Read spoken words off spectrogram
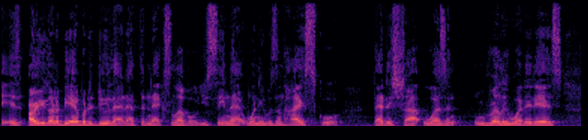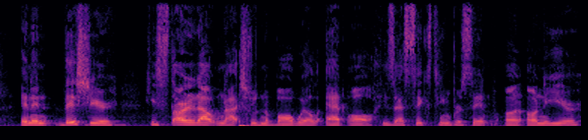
is, are you going to be able to do that at the next level? You've seen that when he was in high school, that his shot wasn't really what it is. And then this year, he started out not shooting the ball well at all. He's at 16% on, on the year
